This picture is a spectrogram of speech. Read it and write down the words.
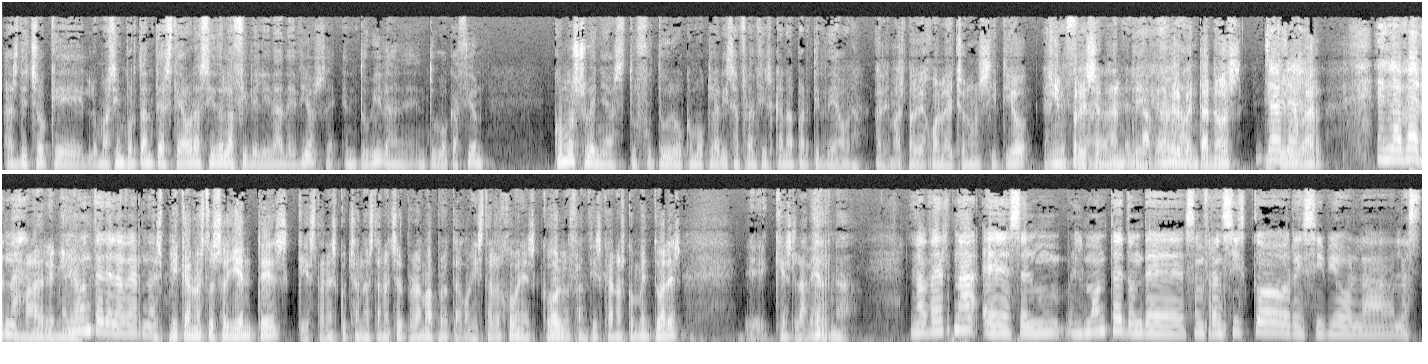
Has dicho que lo más importante hasta ahora ha sido la fidelidad de Dios en tu vida, en tu vocación. ¿Cómo sueñas tu futuro como Clarisa franciscana a partir de ahora? Además, Padre Juan lo ha hecho en un sitio Especial, impresionante. en la A ver, cuéntanos, ¿en qué ya. lugar? En la Verna. Madre mía. El monte de la Verna. Explica a nuestros oyentes que están escuchando esta noche el programa Protagonistas los jóvenes con los franciscanos conventuales, eh, que es la Verna. La Verna es el, el monte donde San Francisco recibió la, las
